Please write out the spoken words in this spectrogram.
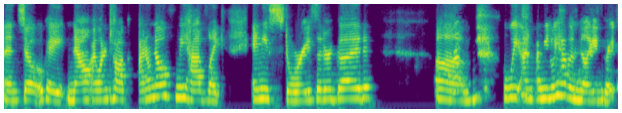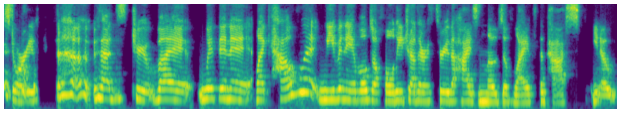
And so, okay, now I want to talk. I don't know if we have like any stories that are good. Um, we, I, I mean, we have a million great stories. That's true. But within it, like, how have we been able to hold each other through the highs and lows of life the past, you know,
